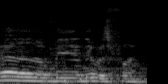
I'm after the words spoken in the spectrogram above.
Oh man, that was fun.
